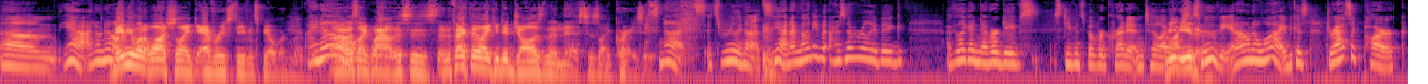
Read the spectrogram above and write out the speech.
Um, yeah, I don't know. Maybe you want to watch like every Steven Spielberg movie. I know. I was like, wow, this is and the fact that like he did Jaws and then this is like crazy. It's nuts. It's really nuts. Yeah, and I'm not even. I was never really a big. I feel like I never gave Steven Spielberg credit until I Me watched this movie, and I don't know why. Because Jurassic Park,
